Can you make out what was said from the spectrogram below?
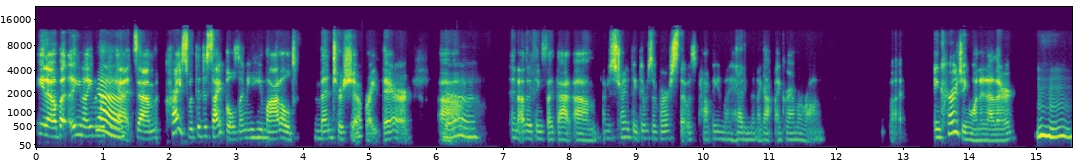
You know, but you know, even Yeah. looking at um, Christ with the disciples, I mean, he modeled mentorship Yep. right there. Um, Yeah. And other things like that. Um, I was trying to think there was a verse that was popping in my head and then I got my grammar wrong. But encouraging one another, hmm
